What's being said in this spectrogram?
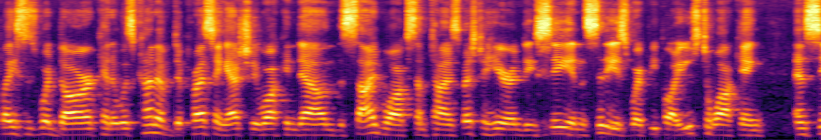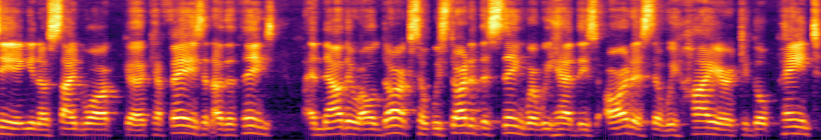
places were dark and it was kind of depressing actually walking down the sidewalk sometimes especially here in dc in the cities where people are used to walking and seeing you know sidewalk uh, cafes and other things and now they were all dark so we started this thing where we had these artists that we hired to go paint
